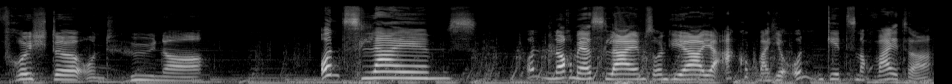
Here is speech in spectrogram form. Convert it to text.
Früchte und Hühner. Und Slimes. Und noch mehr Slimes. Und ja, ja. Ach, guck mal, hier unten geht es noch weiter.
